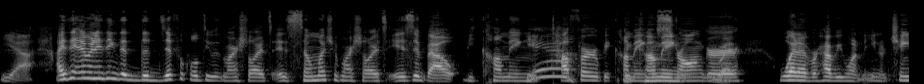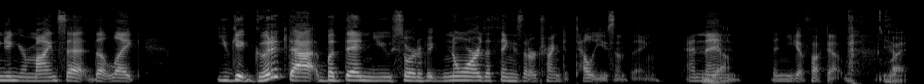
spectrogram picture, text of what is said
yeah i think i mean i think that the difficulty with martial arts is so much of martial arts is about becoming Yeah. tougher becoming, Becoming- stronger right. whatever however you want you know changing your mindset that like you get good at that but then you sort of ignore the things that are trying to tell you something and then Yeah. then you get fucked up Yeah. right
